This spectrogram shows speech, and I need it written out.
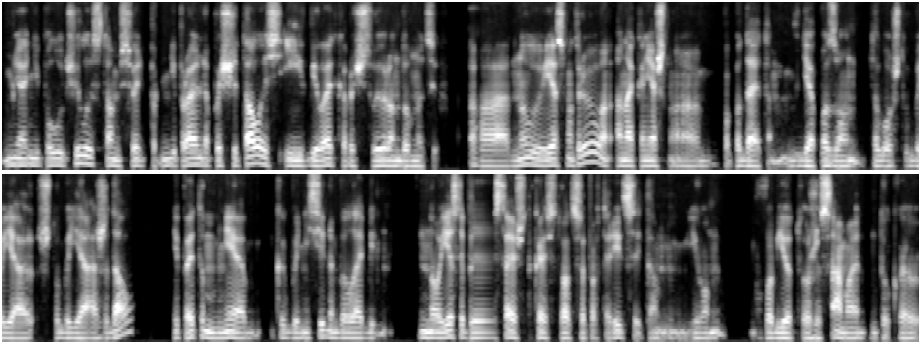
у меня не получилось, там все неправильно посчиталось, и вбивает, короче, свою рандомную цифру. А, ну, я смотрю, она, конечно, попадает там в диапазон того, чтобы я, чтобы я ожидал, и поэтому мне как бы не сильно было обидно. Но если представить, что такая ситуация повторится, и там, и он вобьет то же самое, только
